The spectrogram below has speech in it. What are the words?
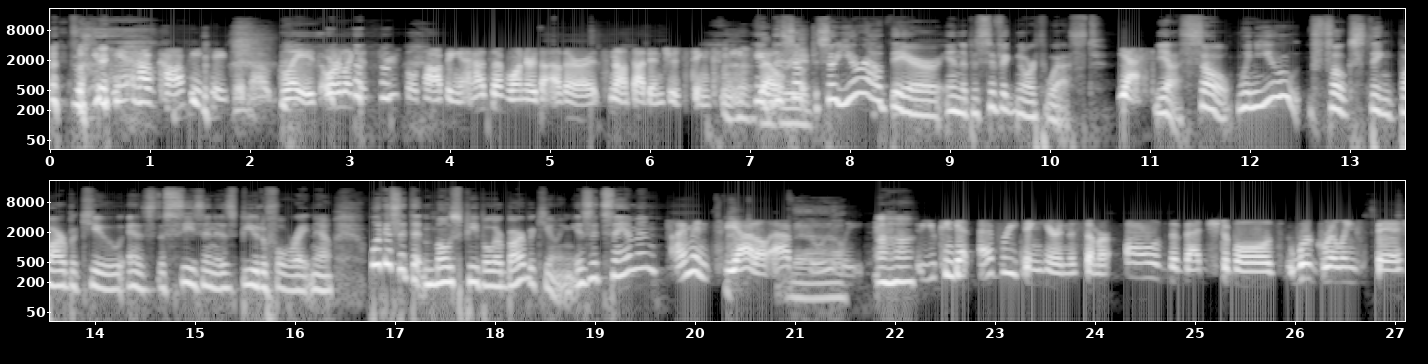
You can't have coffee cake without glaze or like a streusel topping. It has to have one or the other. It's not that interesting to me. Hey, So, so, so you're out there in the Pacific Northwest. yes. Yes. So when you folks think barbecue as the season is beautiful right now, what is it that most people are barbecuing? Is it salmon? I'm in Seattle, absolutely. Uh huh. You can get everything here in the summer. All of the vegetables. We're grilling fish.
